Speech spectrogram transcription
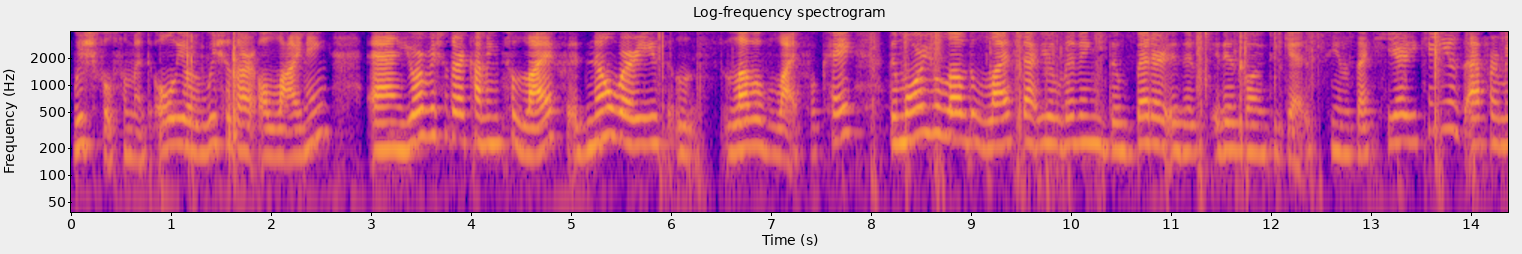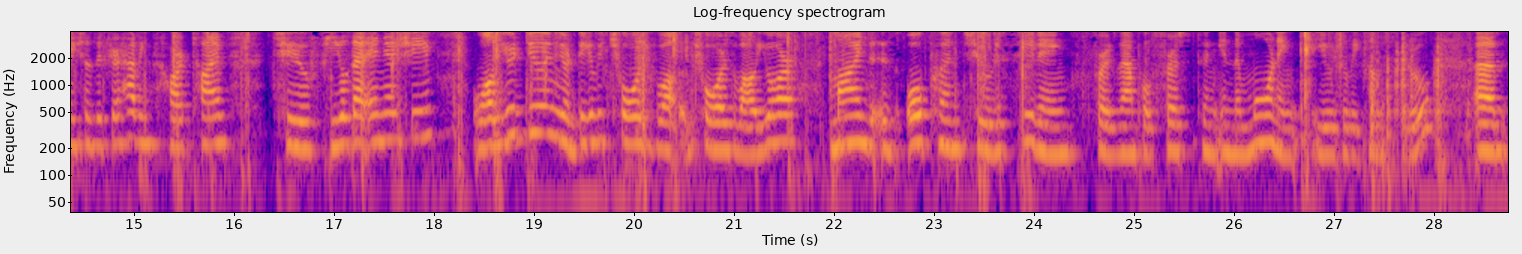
wish fulfillment. All your wishes are aligning and your wishes are coming to life. No worries, love of life, okay? The more you love the life that you're living, the better is it, it is going to get. It seems like here, you can use affirmations if you're having a hard time to feel that energy. While you're doing your daily chores while, chores while your mind is open to receiving for example first thing in the morning usually comes through um,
